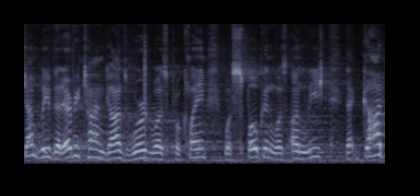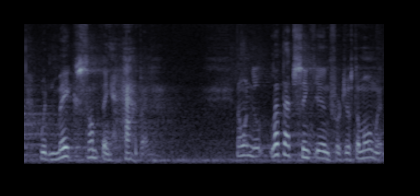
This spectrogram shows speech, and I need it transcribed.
John believed that every time God's word was proclaimed, was spoken, was unleashed, that God would make something happen. I want to let that sink in for just a moment.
